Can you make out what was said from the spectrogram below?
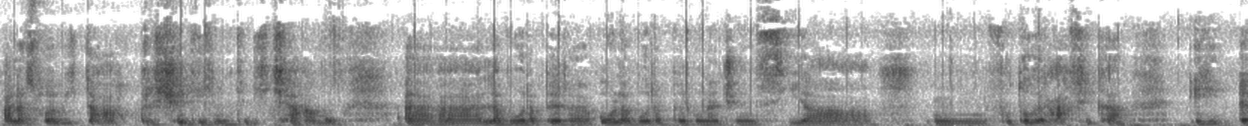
alla sua vita precedente, diciamo, uh, lavora per, o lavora per un'agenzia mh, mm, fotografica e uh,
